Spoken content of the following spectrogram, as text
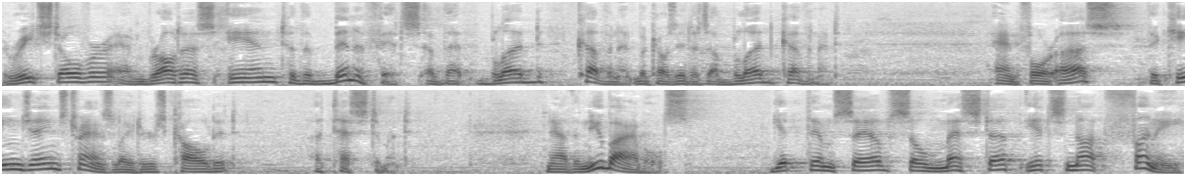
reached over and brought us into the benefits of that blood covenant because it is a blood covenant. And for us, the King James translators called it a testament. Now, the new Bibles get themselves so messed up, it's not funny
